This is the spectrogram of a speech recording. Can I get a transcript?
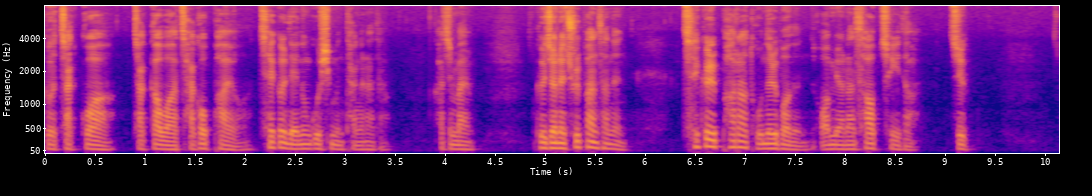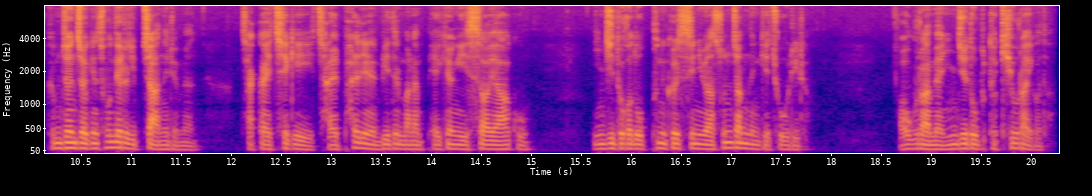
그 작가, 작가와 작업하여 책을 내는 곳이면 당연하다. 하지만 그 전에 출판사는 책을 팔아 돈을 버는 엄연한 사업체이다. 즉, 금전적인 손해를 입지 않으려면 작가의 책이 잘 팔리는 믿을 만한 배경이 있어야 하고 인지도가 높은 글쓴이와 손잡는 게 좋으리라. 억울하면 인지도부터 키우라 이거다.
